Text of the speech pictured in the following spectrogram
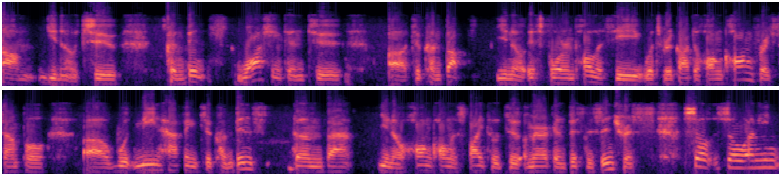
um, you know, to convince Washington to uh, to conduct you know its foreign policy with regard to Hong Kong, for example, uh, would mean having to convince them that you know Hong Kong is vital to American business interests. So so I mean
